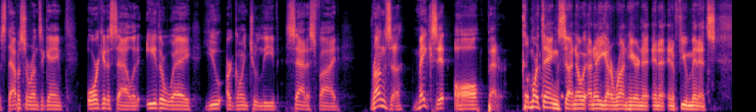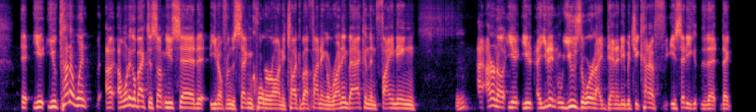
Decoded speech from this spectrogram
establish a Runza game, or get a salad. Either way, you are going to leave satisfied. Runza makes it all better. A couple more things. I know. I know you got to run here in a, in a, in a few minutes. It, you you kind of went. I, I want to go back to something you said. You know, from the second quarter on, you talked about finding a running back and then finding I, I, don't know. You, you you didn't use the word identity, but you kind of you said that that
